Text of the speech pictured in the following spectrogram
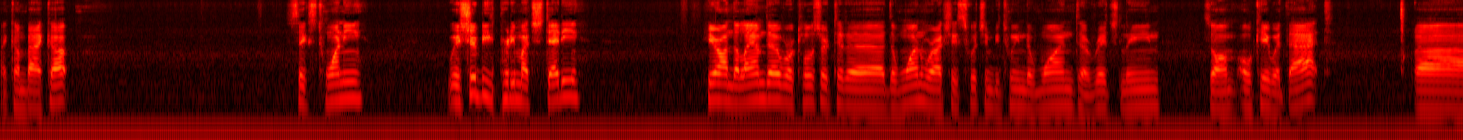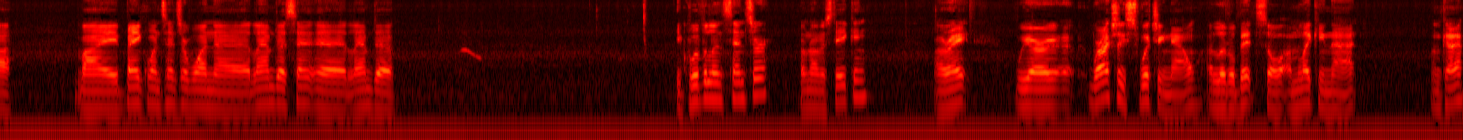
I come back up. 620. We should be pretty much steady. Here on the Lambda, we're closer to the, the one. We're actually switching between the one to rich lean. So I'm okay with that. Uh, my bank one sensor one uh, Lambda uh, Lambda equivalent sensor, if I'm not mistaken. All right, we are we're actually switching now a little bit, so I'm liking that. Okay.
